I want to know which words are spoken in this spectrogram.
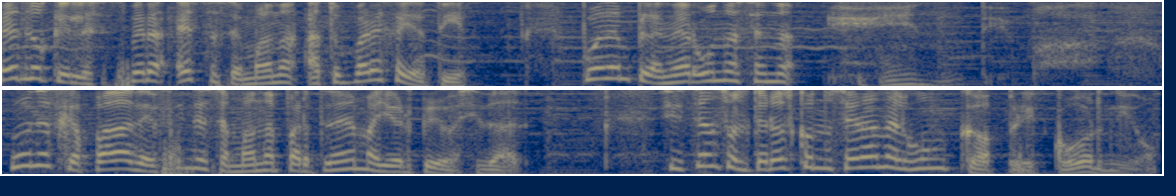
es lo que les espera esta semana a tu pareja y a ti. Pueden planear una cena íntima, una escapada de fin de semana para tener mayor privacidad. Si están solteros conocerán algún Capricornio.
